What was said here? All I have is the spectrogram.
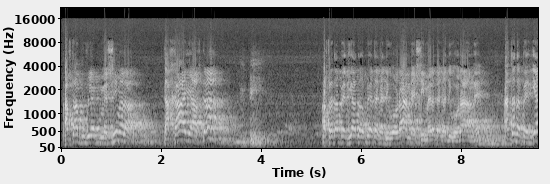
Αυτά που βλέπουμε σήμερα τα χάλια αυτά αυτά τα παιδιά τα οποία τα κατηγοράμε σήμερα τα κατηγοράμε αυτά τα παιδιά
